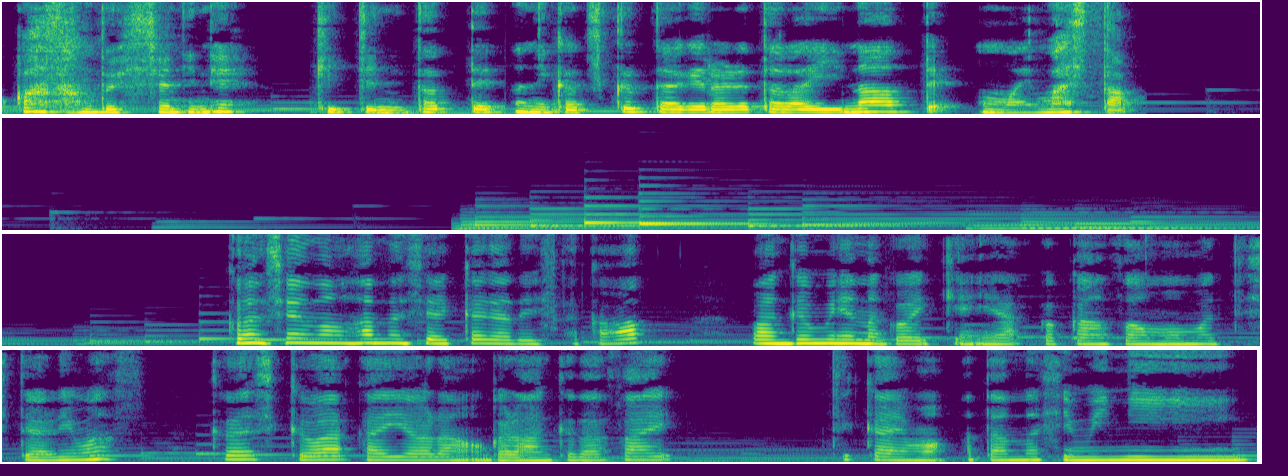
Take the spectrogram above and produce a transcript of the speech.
お母さんと一緒にね、キッチンに立って何か作ってあげられたらいいなって思いました。今週のお話はいかがでしたか？番組へのご意見やご感想もお待ちしております。詳しくは概要欄をご覧ください。次回もお楽しみに。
